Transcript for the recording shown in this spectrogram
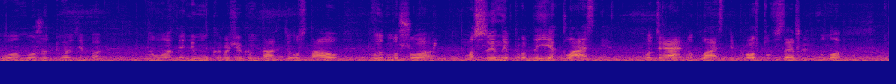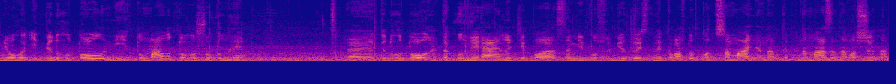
то, а може то, типа. Ну, от, я йому коротше, контакти оставив. Видно, що машини продає класні, от реально класні, просто все воно в нього і підготовлені, і то мало того, що вони е, підготовлені, так вони реально, типа, самі по собі, тобто не просто подшаманяна, тип, намазана машина,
